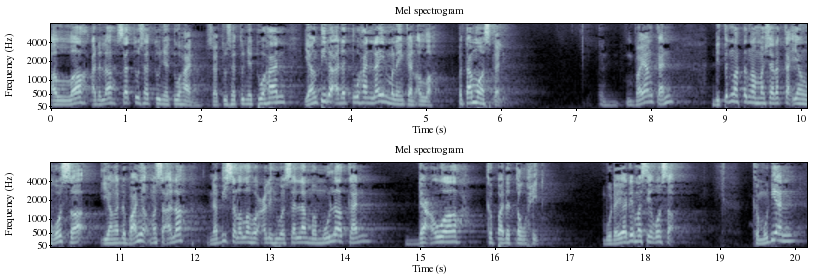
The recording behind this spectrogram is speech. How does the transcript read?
Allah adalah satu-satunya Tuhan, satu-satunya Tuhan yang tidak ada Tuhan lain melainkan Allah. Pertama sekali. Bayangkan di tengah-tengah masyarakat yang rosak, yang ada banyak masalah, Nabi wasallam memulakan dakwah kepada tauhid. Budaya dia masih rosak. Kemudian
